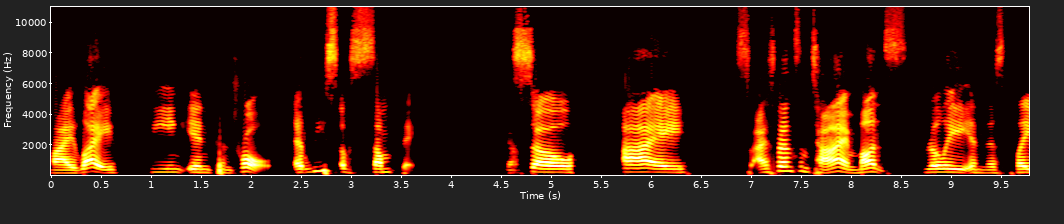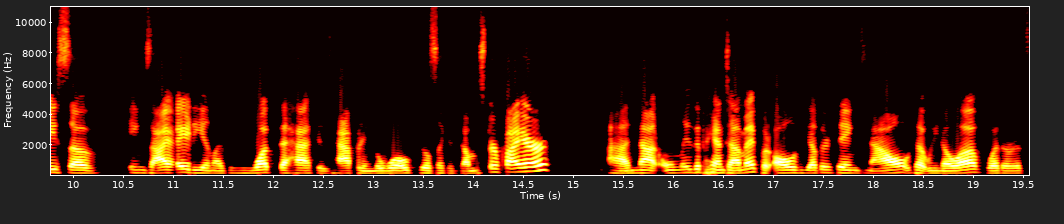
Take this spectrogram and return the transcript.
my life being in control, at least of something. Yeah. So I I spent some time, months, really in this place of anxiety and like what the heck is happening. The world feels like a dumpster fire. Uh, mm-hmm. not only the pandemic, but all of the other things now that we know of, whether it's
